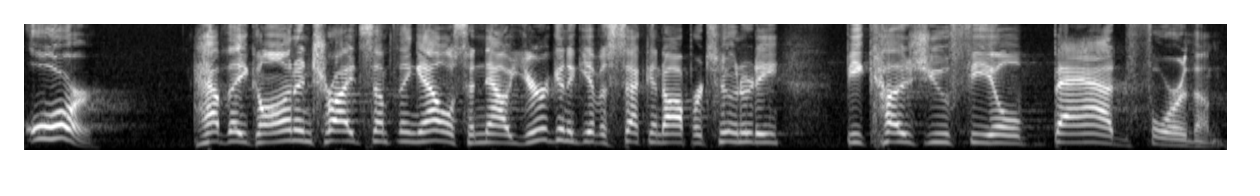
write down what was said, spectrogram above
Or have they gone and tried something else and now you're going to give a second opportunity because you feel bad for them?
